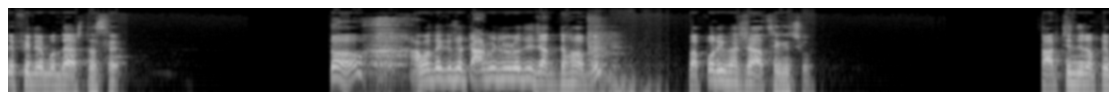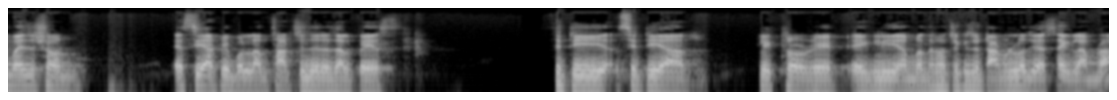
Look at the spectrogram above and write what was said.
যে ফিটের মধ্যে আসতেছে। তো আমাদের কিছু টার্মিনোলজি জানতে হবে, বা পরিভাষা আছে কিছু। সার্চ ইঞ্জিন অপটিমাইজেশন এসিআরপি বললাম search engine result page CT CTR click through rate এগুলি আমাদের হচ্ছে কিছু টার্মিনোলজি আছে, এগুলো আমরা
